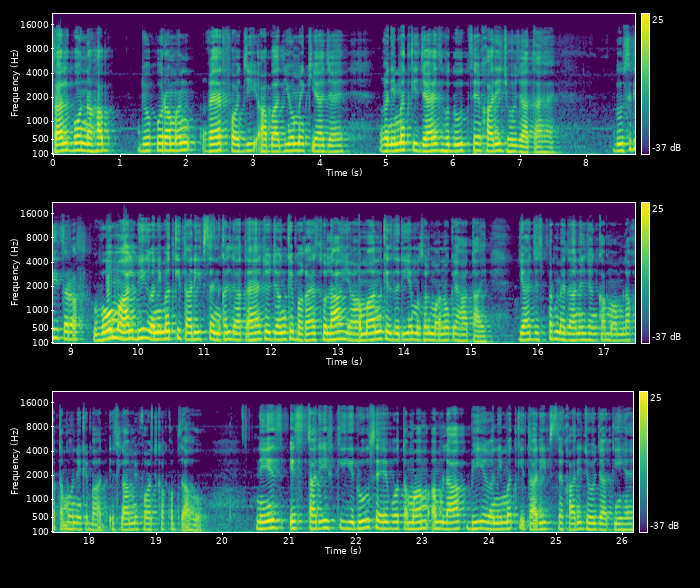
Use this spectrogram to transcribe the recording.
سلب و نحب جو پرامن غیر فوجی آبادیوں میں کیا جائے، غنیمت کی جائز حدود سے خارج ہو جاتا ہے۔ دوسری طرف، وہ مال بھی غنیمت کی تعریف سے نکل جاتا ہے جو جنگ کے بغیر صلح یا امان کے ذریعے مسلمانوں کے ہاتھ آئے۔ یا جس پر میدان جنگ کا معاملہ ختم ہونے کے بعد اسلامی فوج کا قبضہ ہو۔ نیز، اس تعریف کی روح سے وہ تمام املاک بھی غنیمت کی تعریف سے خارج ہو جاتی ہیں،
